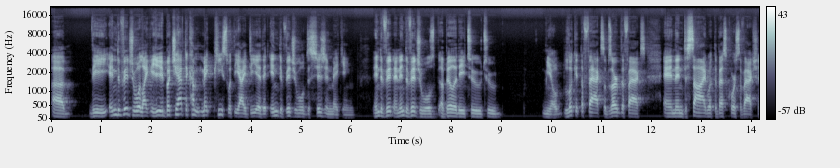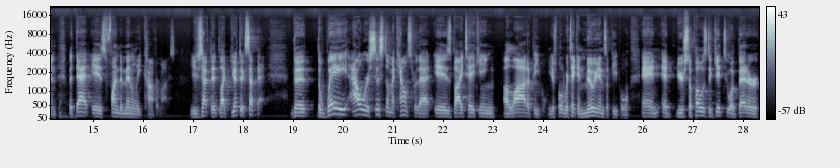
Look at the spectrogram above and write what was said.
uh, the individual like but you have to come make peace with the idea that individual decision making individ- an individual's ability to to you know look at the facts observe the facts and then decide what the best course of action. But that is fundamentally compromised. You just have to like you have to accept that. The the way our system accounts for that is by taking a lot of people. You're supposed we're taking millions of people and it, you're supposed to get to a better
